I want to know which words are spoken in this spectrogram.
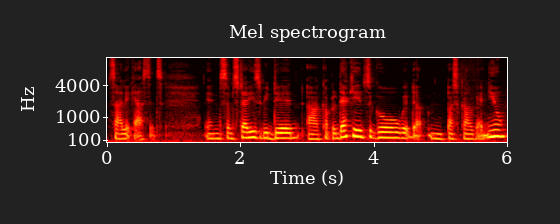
salic acids. In some studies we did a couple decades ago with uh, Pascal Gagnon,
